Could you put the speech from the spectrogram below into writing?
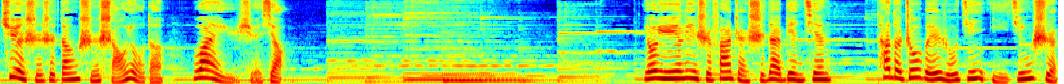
确实是当时少有的外语学校。由于历史发展、时代变迁，它的周围如今已经是。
